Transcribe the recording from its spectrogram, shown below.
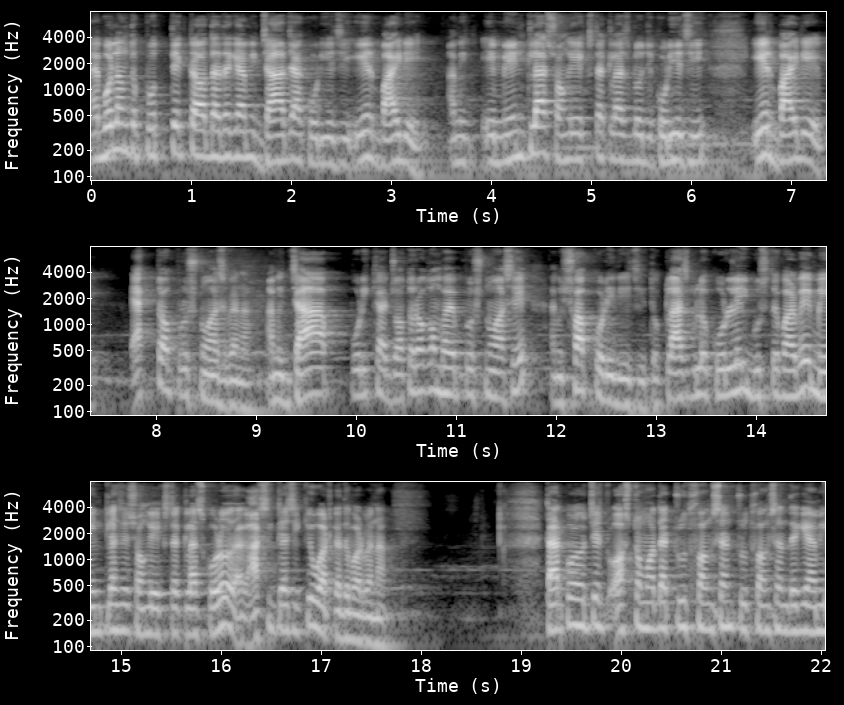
আমি বললাম তো, প্রত্যেকটা অধ্যায় থেকে আমি যা যা করিয়েছি, এর বাইরে আমি এই মেন ক্লাস সঙ্গে এক্সট্রা ক্লাসগুলো যে করিয়েছি, এর বাইরে একটাও প্রশ্ন আসবে না। আমি যা পরীক্ষায় যত রকমভাবে প্রশ্ন আসে, আমি সব করিয়ে দিয়েছি। তো ক্লাসগুলো করলেই বুঝতে পারবে মেইন ক্লাসের সঙ্গে এক্সট্রা ক্লাস করো আশিতে আসি কেউ আটকাতে পারবে না। তারপর হচ্ছে অষ্টম অধ্যায় ট্রুথ ফাংশন ট্রুথ ফাংশন থেকে আমি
